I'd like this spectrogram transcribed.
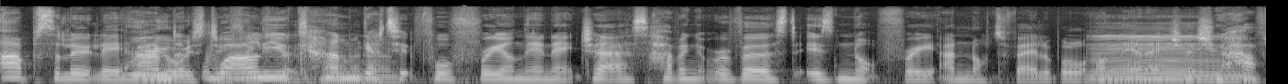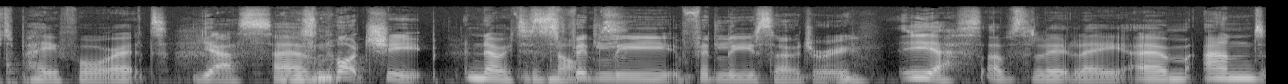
Absolutely. Really and while you can get it for free on the NHS, having it reversed is not free and not available on the NHS. Mm. You have to pay for it. Yes, and it's Um, not cheap. no, it is It's not. Fiddly, fiddly surgery. Yes, absolutely. Um, and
